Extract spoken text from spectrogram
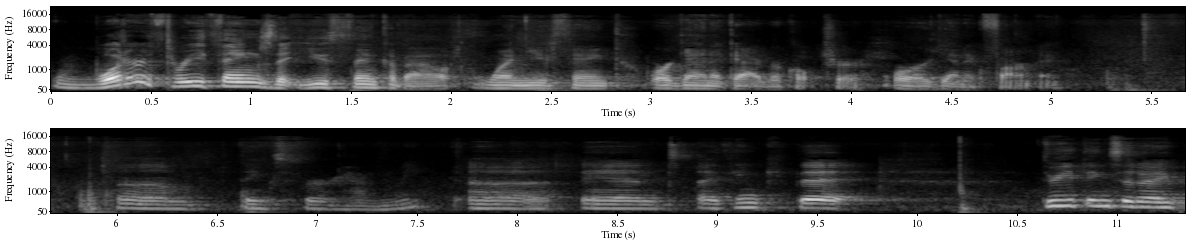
what are three things that you think about when you think organic agriculture or organic farming? Um, thanks for having me. Uh, and I think that three things that I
